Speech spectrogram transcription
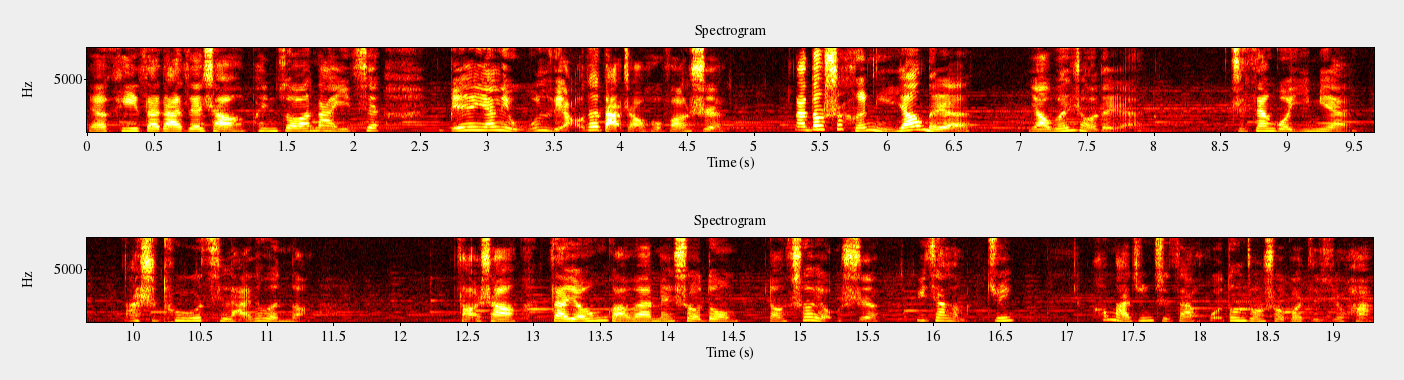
也可以在大街上陪你做完那一切别人眼里无聊的打招呼方式。那都是和你一样的人，你要温柔的人。只见过一面，那是突如其来的温暖。早上在游泳馆外面受冻等舍友时，遇见了马军，和马军只在活动中说过几句话。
